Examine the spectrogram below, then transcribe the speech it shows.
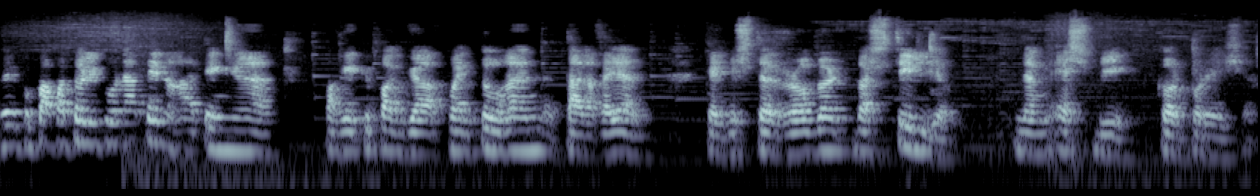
Well, Pagpapatuloy po natin ang ating uh, pakikipagkwentuhan at talakayan kay Mr. Robert Bastillo ng SB Corporation.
